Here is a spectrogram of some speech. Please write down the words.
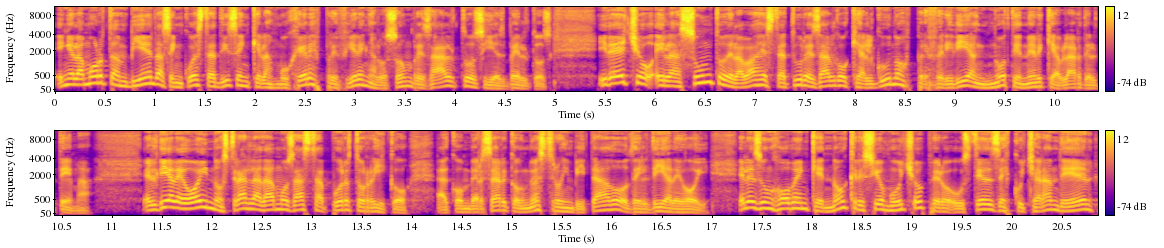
En el amor también las encuestas dicen que las mujeres prefieren a los hombres altos y esbeltos. Y de hecho, el asunto de la baja estatura es algo que algunos preferirían no tener que hablar del tema. El día de hoy nos trasladamos hasta Puerto Rico a conversar con nuestro invitado del día de hoy. Él es un joven que no creció mucho, pero ustedes escucharán de él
